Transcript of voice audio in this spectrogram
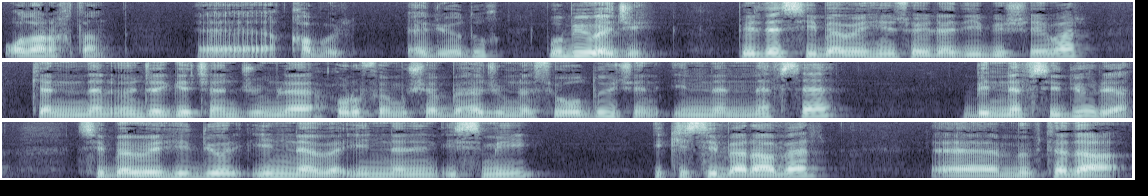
olaraktan e, kabul ediyorduk. Bu bir vecih. Bir de Sibeveyh'in söylediği bir şey var. Kendinden önce geçen cümle huruf ve müşebbehe cümlesi olduğu için innen nefse bin nefsi diyor ya. Sibevehi diyor inne ve innenin ismi ikisi beraber e, mübteda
